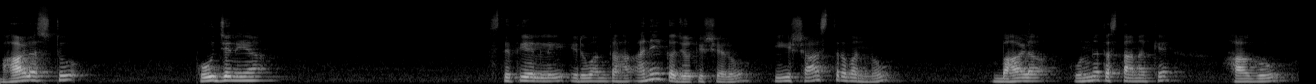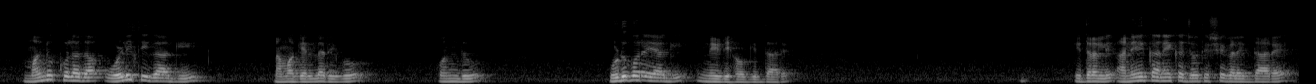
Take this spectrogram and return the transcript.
ಬಹಳಷ್ಟು ಪೂಜನೀಯ ಸ್ಥಿತಿಯಲ್ಲಿ ಇರುವಂತಹ ಅನೇಕ ಜ್ಯೋತಿಷ್ಯರು ಈ ಶಾಸ್ತ್ರವನ್ನು ಬಹಳ ಉನ್ನತ ಸ್ಥಾನಕ್ಕೆ ಹಾಗೂ ಮನುಕುಲದ ಒಳಿತಿಗಾಗಿ ನಮಗೆಲ್ಲರಿಗೂ ಒಂದು ಉಡುಗೊರೆಯಾಗಿ ನೀಡಿ ಹೋಗಿದ್ದಾರೆ. ಇದರಲ್ಲಿ ಅನೇಕ ಅನೇಕ ಜ್ಯೋತಿಷಿಗಳಿದ್ದಾರೆ.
